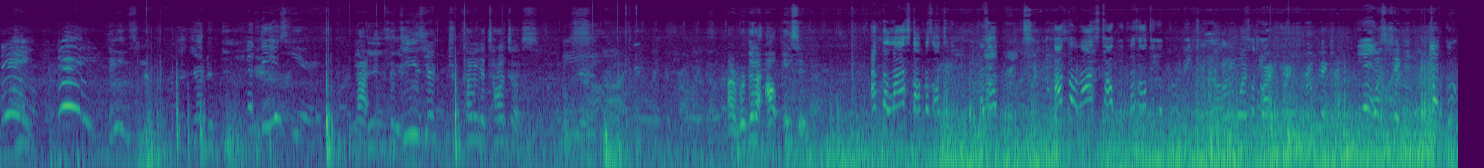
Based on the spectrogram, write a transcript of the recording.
here. D. D. D's. You're the D. The D is here. Not, the D is here coming to taunt us. Alright, we're gonna outpace it. At the last stop, let's all take a, let's all, at the last stop, let's all take a group picture. yo. 21. Let's all take a- Alright, alright, group picture. Yeah. Who wants to take it? Yeah, group,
